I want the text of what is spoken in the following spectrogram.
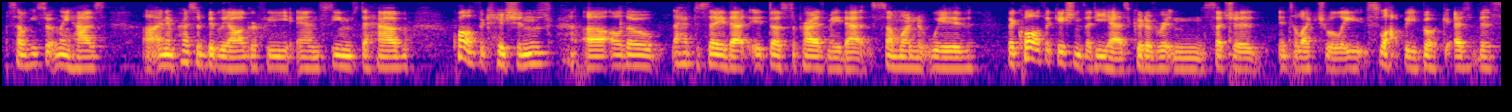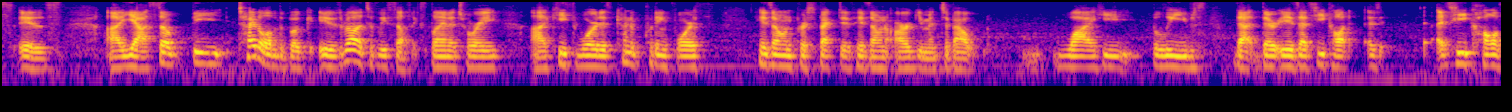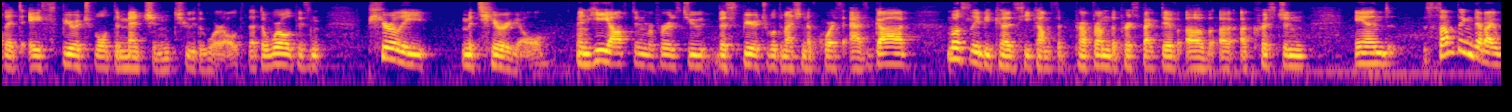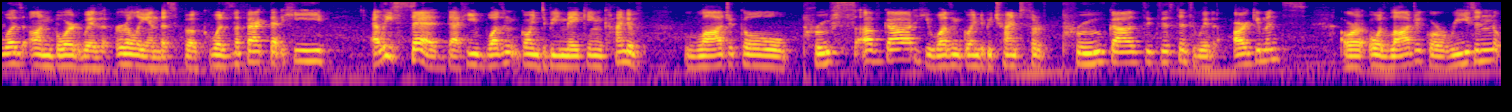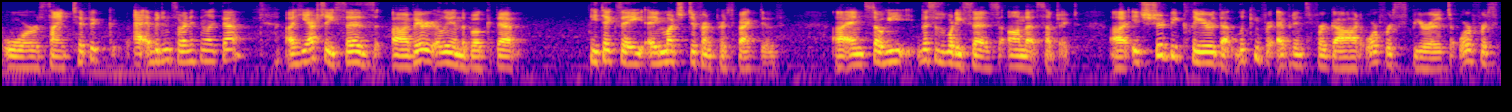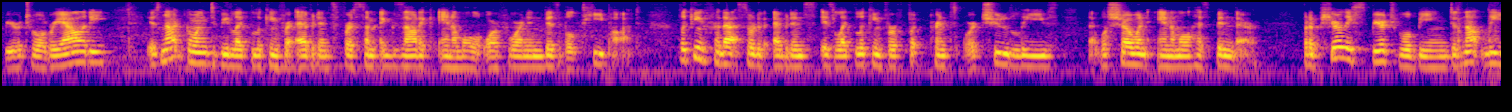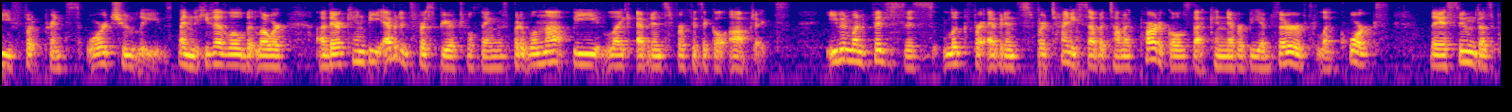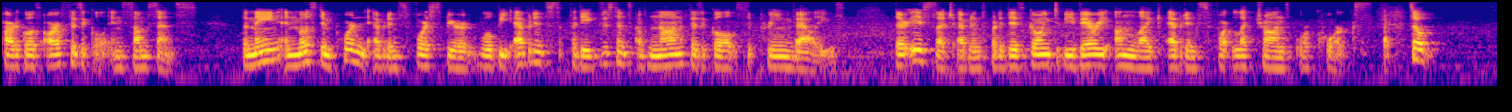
So he certainly has uh, an impressive bibliography and seems to have qualifications, uh, although I have to say that it does surprise me that someone with the qualifications that he has could have written such a intellectually sloppy book as this is. Uh, yeah, so the title of the book is relatively self-explanatory. Uh, Keith Ward is kind of putting forth his own perspective, his own argument about why he believes that there is, as he call it, as, as he calls it, a spiritual dimension to the world. That the world isn't purely material. And he often refers to the spiritual dimension, of course, as God, mostly because he comes from the perspective of a, a Christian. And something that I was on board with early in this book was the fact that he at least said that he wasn't going to be making kind of logical proofs of God. He wasn't going to be trying to sort of prove God's existence with arguments or, or logic or reason or scientific evidence or anything like that. Uh, he actually says uh, very early in the book that he takes a, a much different perspective. Uh, and so he this is what he says on that subject. Uh, it should be clear that looking for evidence for God or for spirit or for spiritual reality is not going to be like looking for evidence for some exotic animal or for an invisible teapot. Looking for that sort of evidence is like looking for footprints or chewed leaves that will show an animal has been there but a purely spiritual being does not leave footprints or chew leaves. And he says a little bit lower, uh, there can be evidence for spiritual things, but it will not be like evidence for physical objects. Even when physicists look for evidence for tiny subatomic particles that can never be observed, like quarks, they assume those particles are physical in some sense. The main and most important evidence for spirit will be evidence for the existence of non physical supreme values. There is such evidence, but it is going to be very unlike evidence for electrons or quarks. So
